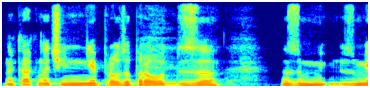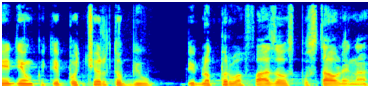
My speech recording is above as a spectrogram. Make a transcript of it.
na kak način je pravzaprav z, z, z medijem, kot je počrto, bil, bi bila prva faza vzpostavljena,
